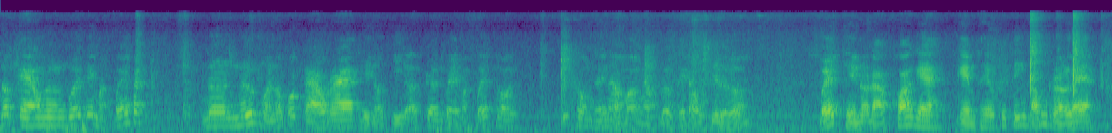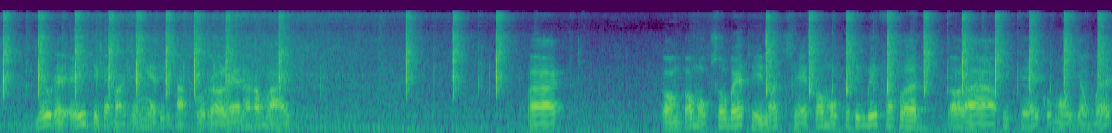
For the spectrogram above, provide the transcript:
nó cao hơn với cái mặt bếp á, nên nước mà nó có trào ra thì nó chỉ ở trên bề mặt bếp thôi, chứ không thể nào mà ngập được cái đầu chia lửa bếp thì nó đã khóa ga, kèm theo cái tiếng đóng rờ le. Nếu để ý thì các bạn sẽ nghe tiếng tập của rờ le nó đóng lại. Và còn có một số bếp thì nó sẽ có một cái tiếng bếp phát lên, đó là thiết kế của mỗi dòng bếp.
